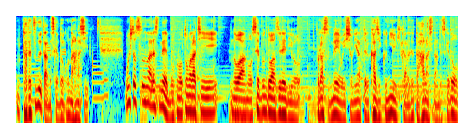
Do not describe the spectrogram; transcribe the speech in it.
立て続いたんですけどこんな話もう一つはですね僕の友達のあのセブンドアーズレディオプラス名を一緒にやってる梶邦之から出た話なんですけど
